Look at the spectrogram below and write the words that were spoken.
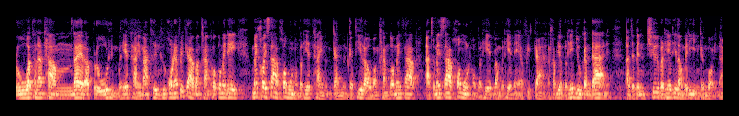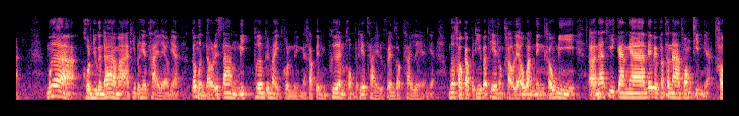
รู้วัฒนธรรม ได้รับรู้ถึงประเทศไทยมากขึ้น คือคนแอฟริกาบางครั้งเขาก็ไม่ได้ไม่ค่อยทราบข้อมูลของประเทศไทยเหมือนกันเหมือนกับที่เราบางครั้งก็ไม่ทราบ อาจจะไม่ทราบข้อมูลของประเทศบางประเทศในแอฟริกานะครับอย่างประเทศยูกันดาเนี่ยอาจจะเป็นชื่อประเทศที่เราไม่ได้ยินกันบ่อยนะเมื่อคนยูกันดามาที่ประเทศไทยแล้วเนี่ย ก็เหมือนเราได้สร้างมิตรเพิ่มขึ้นมาอีกคนหนึ่งนะครับ เป็นเพื่อนของประเทศไทยหรือ Friends of Thailand เนี่ย เมื่อเขากลับไปที่ประเทศของเขาแล้ววันหนึ่งเขามีหน้าที่การงานได้ไปพัฒนาท้องถิ่นเนี่ยเขา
